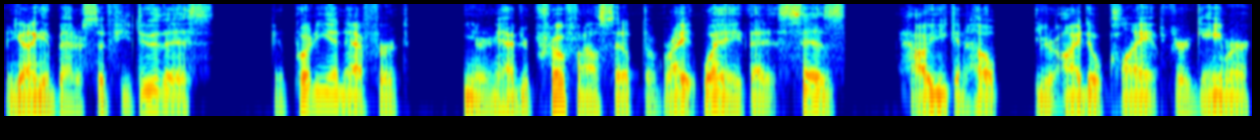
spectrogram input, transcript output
you're going to get better. So if you do this, you're putting in effort, you're you have your profile set up the right way that it says how you can help your ideal client, if you're a gamer,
